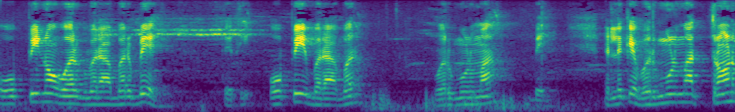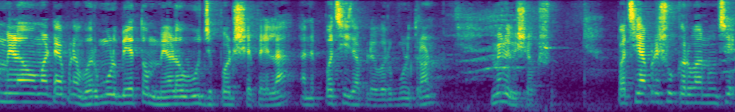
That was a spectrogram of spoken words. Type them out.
ઓપીનો વર્ગ બરાબર બે. તેથી ઓપી બરાબર વરમૂળમાં બે. એટલે કે વરમૂળમાં ત્રણ મેળવવા માટે આપણે વરમૂળ બે તો મેળવવું જ પડશે પહેલાં અને પછી જ આપણે વરમૂળ ત્રણ મેળવી શકશું. પછી આપણે શું કરવાનું છે?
